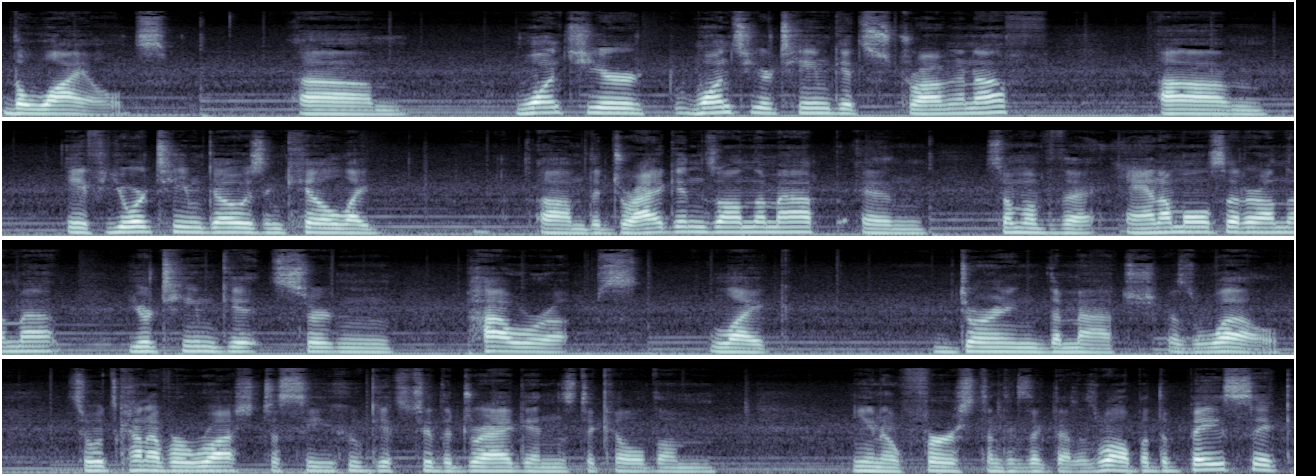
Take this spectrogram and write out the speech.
the wilds um, once your once your team gets strong enough, um, if your team goes and kill like um, the dragons on the map and some of the animals that are on the map, your team gets certain power ups like during the match as well. So it's kind of a rush to see who gets to the dragons to kill them, you know, first and things like that as well. But the basic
